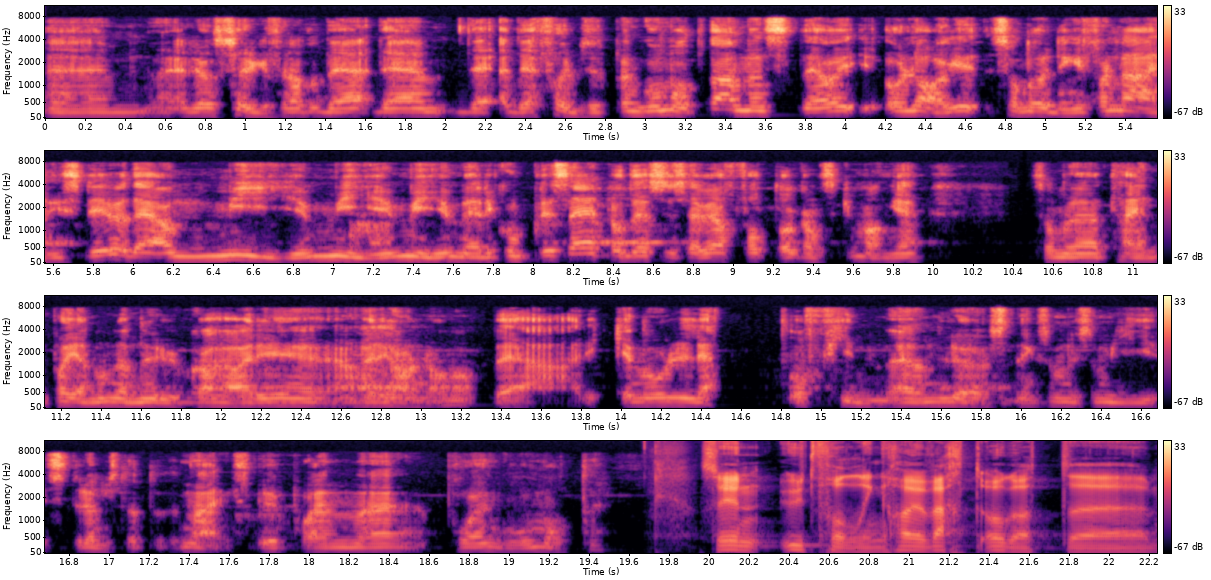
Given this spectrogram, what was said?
eller å sørge for at det, det, det, det formes ut på en god måte. Da. Mens det å, å, lage sånne ordninger for næringslivet, det er mye mye, mye mer komplisert. og Det syns jeg vi har fått ganske mange sånne tegn på gjennom denne uka her i, her i Arendal. Det er ikke noe lett å finne en løsning som liksom gir strømstøtte til næringslivet på en, på en god måte. Så en utfordring har jo vært òg at uh,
